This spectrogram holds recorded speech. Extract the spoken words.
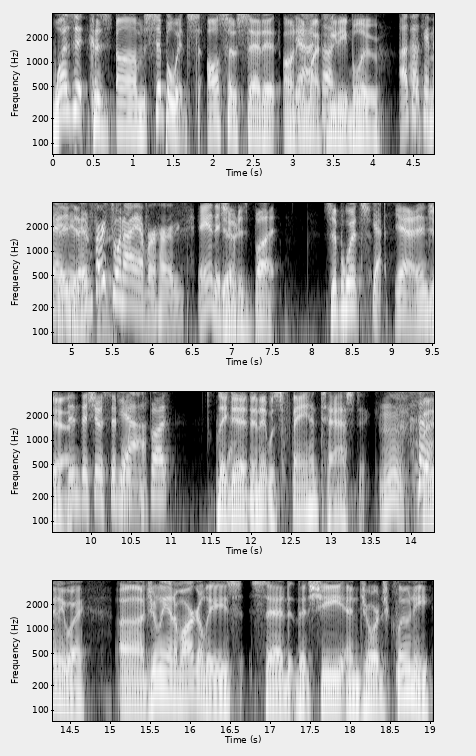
Was it because um, Sipowicz also said it on Yeah, I NYPD Blue? I thought okay, they maybe. did But it it's the first one I ever heard. and they Yeah. showed his butt. Sipowicz? Yes. Yeah, didn't, Yeah. didn't they show Sipowicz's Yeah. butt? They did, and it was fantastic. but anyway, uh, Julianna Margulies said that she and George Clooney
